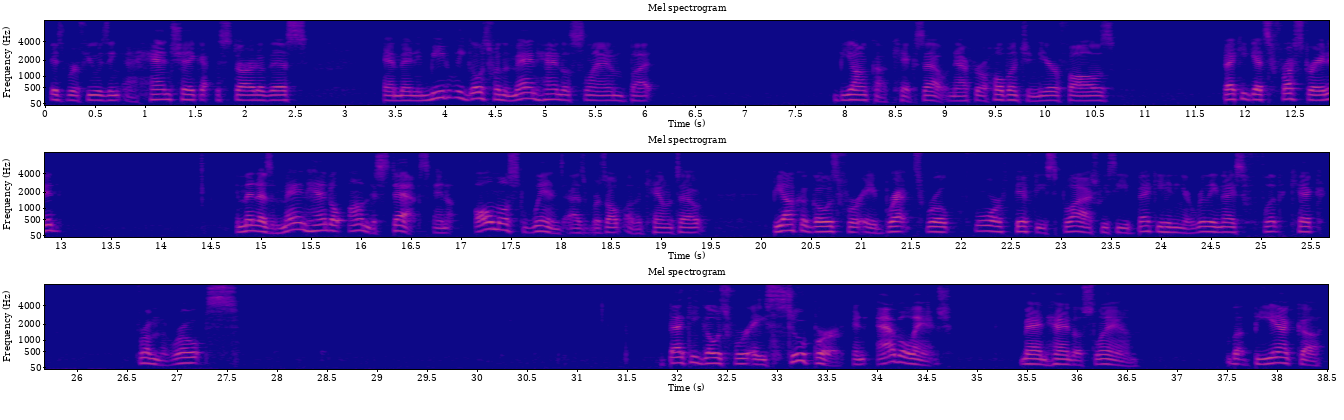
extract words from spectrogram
is refusing a handshake at the start of this and then immediately goes for the manhandle slam, but Bianca kicks out. And after a whole bunch of near falls, Becky gets frustrated and then does a manhandle on the steps and almost wins as a result of the countout. Bianca goes for a Brett's Rope 450 splash. We see Becky hitting a really nice flip kick from the ropes. Becky goes for a super, an avalanche manhandle slam. But Bianca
